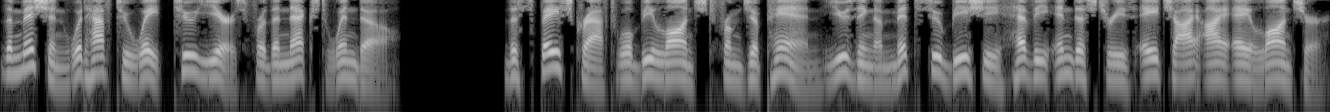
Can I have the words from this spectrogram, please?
the mission would have to wait two years for the next window. The spacecraft will be launched from Japan using a Mitsubishi Heavy Industries HIIA launcher,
